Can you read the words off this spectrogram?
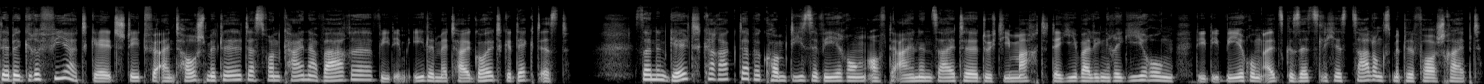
Der Begriff Fiat-Geld steht für ein Tauschmittel, das von keiner Ware wie dem Edelmetall Gold gedeckt ist. Seinen Geldcharakter bekommt diese Währung auf der einen Seite durch die Macht der jeweiligen Regierung, die die Währung als gesetzliches Zahlungsmittel vorschreibt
